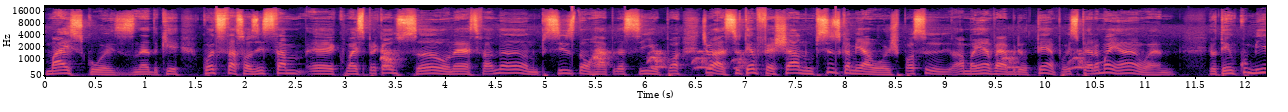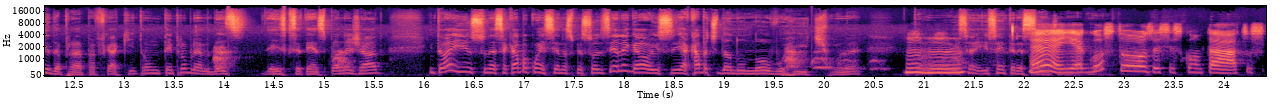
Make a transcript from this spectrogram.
mais coisas, né? Do que quando você tá sozinho, você tá é, com mais precaução, né? Você fala, não, não preciso tão rápido assim. Eu posso... Tipo, ah, se o tempo fechar, não preciso caminhar hoje. Posso. Amanhã vai abrir o tempo, eu espero amanhã, ué. Eu tenho comida para ficar aqui, então não tem problema, desde, desde que você tenha se planejado. Então é isso, né? Você acaba conhecendo as pessoas e é legal isso, e acaba te dando um novo ritmo, né? Então, uhum. isso, é, isso é interessante. É, né? e é gostoso esses contatos.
